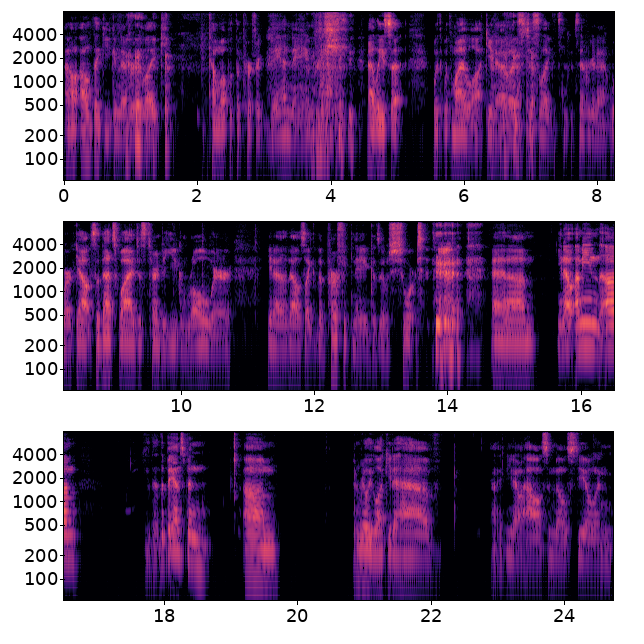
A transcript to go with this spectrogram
I don't, I don't think you can ever like come up with the perfect band name. At least uh, with with my luck, you know, it's just like it's, it's never gonna work out. So that's why I just turned to Uke n' Roll, where you know that was like the perfect name because it was short. Yeah. and um, you know, I mean, um, the, the band's been um, been really lucky to have uh, you know Allyson Mills Steele and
